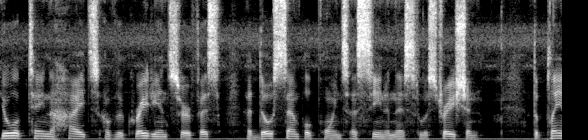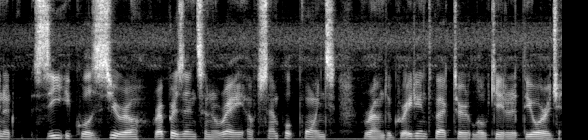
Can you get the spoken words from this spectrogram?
you will obtain the heights of the gradient surface at those sample points as seen in this illustration. The plane at z equals 0 represents an array of sample points around the gradient vector located at the origin.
